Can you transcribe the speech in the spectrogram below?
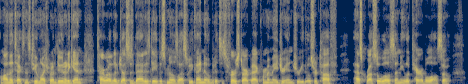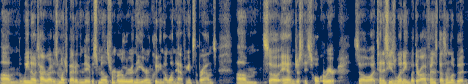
on the Texans too much, but I'm doing it again. Tyrod looked just as bad as Davis Mills last week. I know, but it's his first start back from a major injury. Those are tough. Ask Russell Wilson. He looked terrible also. Um, we know Tyrod is much better than Davis Mills from earlier in the year, including that one half against the Browns. Um, so, and just his whole career. So uh, Tennessee's winning, but their offense doesn't look good.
